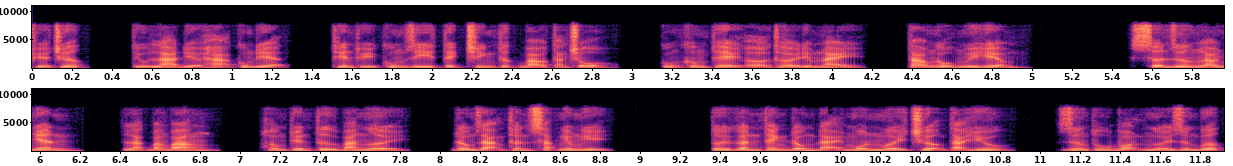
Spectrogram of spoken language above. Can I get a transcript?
phía trước, tự là địa hạ cung điện, thiên thủy cung di tích chính thức bảo tàng chỗ, cũng không thể ở thời điểm này, tao ngộ nguy hiểm. Sơn dương lão nhân, lạc băng băng, hồng tuyến tử ba người, đồng dạng thần sắc nghiêm nghị. Tới gần thanh đồng đại môn mười trượng tà hữu, dương tú bọn người dừng bước,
